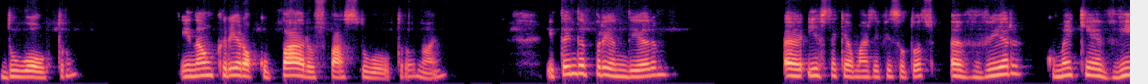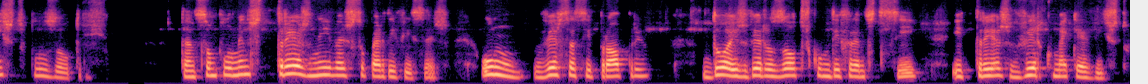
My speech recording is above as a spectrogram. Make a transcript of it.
do outro e não querer ocupar o espaço do outro, não é? E tem de aprender, a, este é que é o mais difícil de todos, a ver como é que é visto pelos outros. Portanto, são pelo menos três níveis super difíceis. Um, ver-se a si próprio. Dois, ver os outros como diferentes de si. E três, ver como é que é visto.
